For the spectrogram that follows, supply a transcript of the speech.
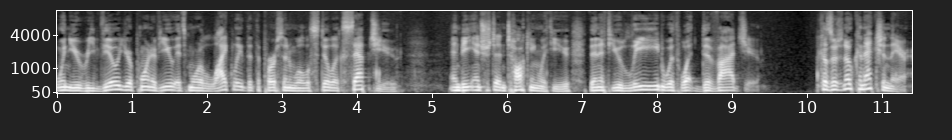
when you reveal your point of view, it's more likely that the person will still accept you and be interested in talking with you than if you lead with what divides you. Because there's no connection there.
